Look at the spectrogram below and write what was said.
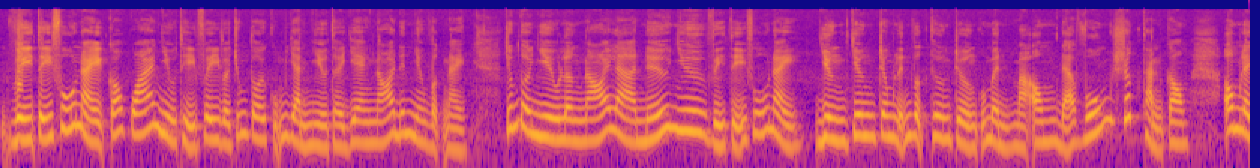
Vị tỷ phú này có quá nhiều thị phi và chúng tôi cũng dành nhiều thời gian nói đến nhân vật này. Chúng tôi nhiều lần nói là nếu như vị tỷ phú này dừng chân trong lĩnh vực thương trường của mình mà ông đã vốn rất thành công. Ông là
